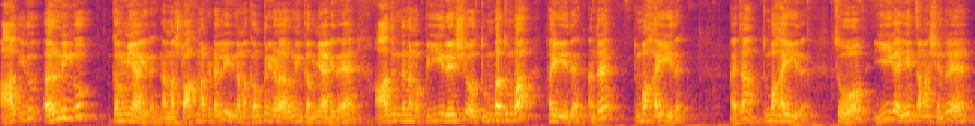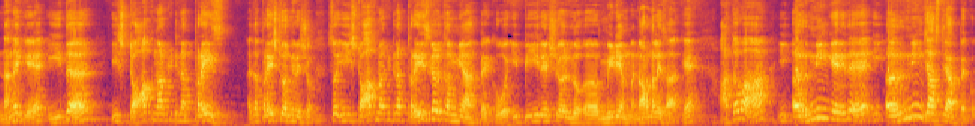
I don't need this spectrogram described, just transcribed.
ಆ, ಇದು ಅರ್ನಿಂಗು ಕಮ್ಮಿ ಆಗಿದೆ. ನಮ್ಮ ಸ್ಟಾಕ್ ಮಾರ್ಕೆಟಲ್ಲಿ ನಮ್ಮ ಕಂಪ್ನಿಗಳ ಅರ್ನಿಂಗ್ ಕಮ್ಮಿ ಆಗಿದೆ. ಆದ್ದರಿಂದ ನಮ್ಮ ಪಿ ಇ ರೇಷಿಯೋ ತುಂಬ ತುಂಬ ಹೈ ಇದೆ. ಅಂದರೆ ತುಂಬ ಹೈ ಇದೆ. ಆಯಿತಾ? ತುಂಬ ಹೈ ಇದೆ. ಸೊ ಈಗ ಏನು ತಮಾಷೆ ಅಂದರೆ, ನನಗೆ ಇದರ್ ಈ ಸ್ಟಾಕ್ ಮಾರ್ಕೆಟಿನ ಪ್ರೈಸ್ ಆಯ್ತಾ price to earning ratio so ಈ ಸ್ಟಾಕ್ ಮಾರ್ಕೆಟಿನ ಪ್ರೈಸ್ಗಳು ಕಮ್ಮಿ ಆಗಬೇಕು, ಈ ಪಿ ರೇಷಿಯೋ ಮೀಡಿಯಂ ನಾರ್ಮಲೈಸ್ ಆಗಕ್ಕೆ, ಅಥವಾ ಈ ಅರ್ನಿಂಗ್ ಏನಿದೆ, ಈ ಅರ್ನಿಂಗ್ ಜಾಸ್ತಿ ಆಗಬೇಕು.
